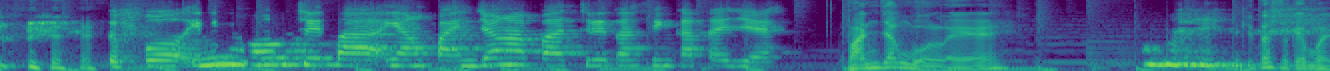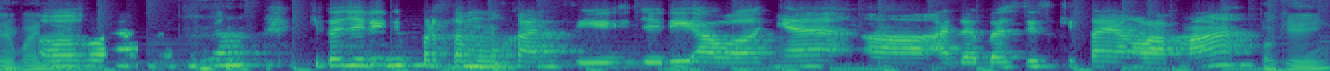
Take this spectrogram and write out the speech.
The full. Ini mau cerita yang panjang apa cerita singkat aja? Panjang boleh. Kita suka yang Oh, kita jadi dipertemukan sih. Jadi awalnya uh, ada basis kita yang lama. Oke.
